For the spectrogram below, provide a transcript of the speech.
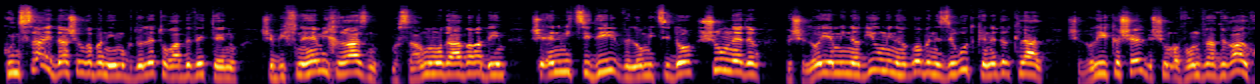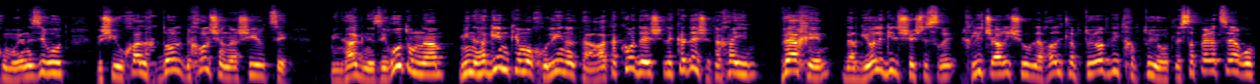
כונסה עדה של רבנים וגדולי תורה בביתנו, שבפניהם הכרזנו, מסרנו מודעה ברבים, שאין מצידי ולא מצידו שום נדר, ושלא יהיה מנהגי ומנהגו בנזירות כנדר כלל, שלא להיכשל בשום עוון ועבירה על חומרי נזירות, ושיוכל לחדול בכל שנה שירצה. מנהג נזירות אמנם, מנהגים כמו חולין על טהרת הקודש, לקדש את החיים. ואכן, בהגיעו לגיל 16, החליט שער יישוב לאחר התלבטויות והתחבטויות לספר את שערו,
